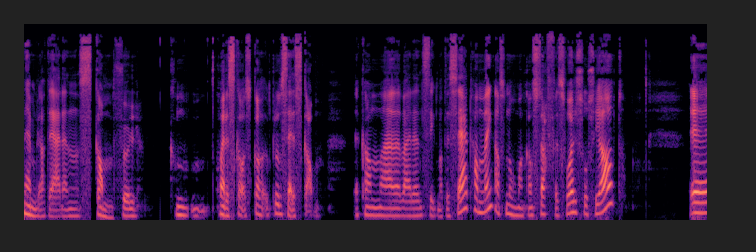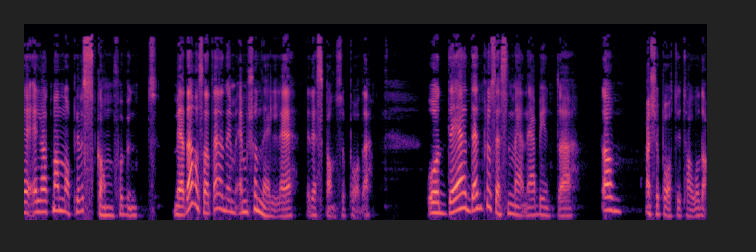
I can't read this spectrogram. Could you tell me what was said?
nemlig at det er en skamfull kan, kan ska, ska, produsere skam. Det kan eh, være en stigmatisert handling, altså noe man kan straffes for sosialt. Eh, eller at man opplever skam forbundt med det, altså at det er en emosjonelle responser på det. Og det, den prosessen mener jeg begynte da, kanskje på 80-tallet, da.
